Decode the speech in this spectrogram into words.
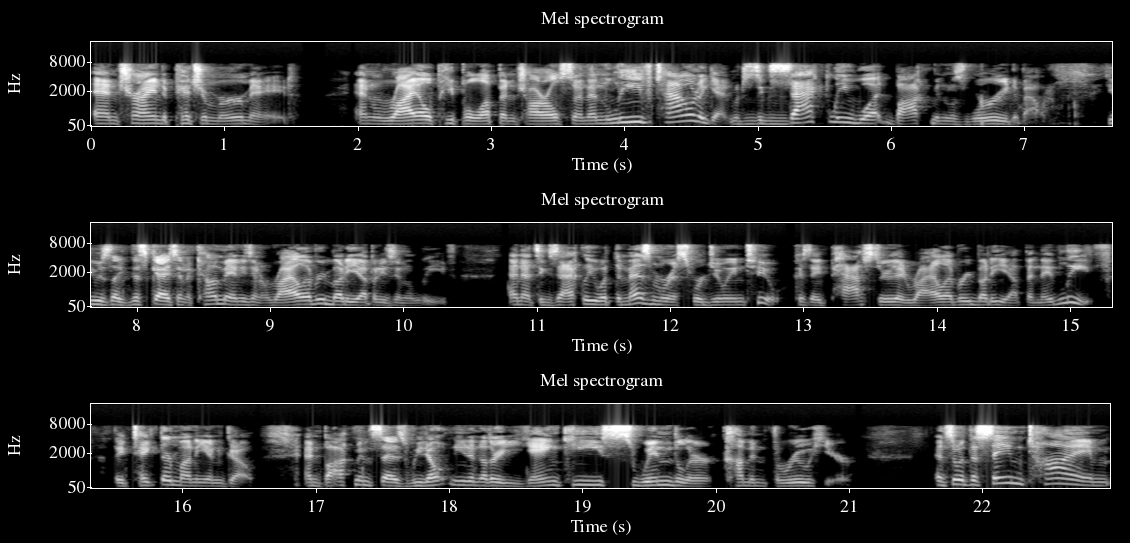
and trying to pitch a mermaid and rile people up in Charleston and leave town again, which is exactly what Bachman was worried about. He was like, this guy's going to come in, he's going to rile everybody up, and he's going to leave. And that's exactly what the mesmerists were doing too, because they'd pass through, they'd rile everybody up, and they'd leave. They'd take their money and go. And Bachman says, we don't need another Yankee swindler coming through here. And so at the same time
